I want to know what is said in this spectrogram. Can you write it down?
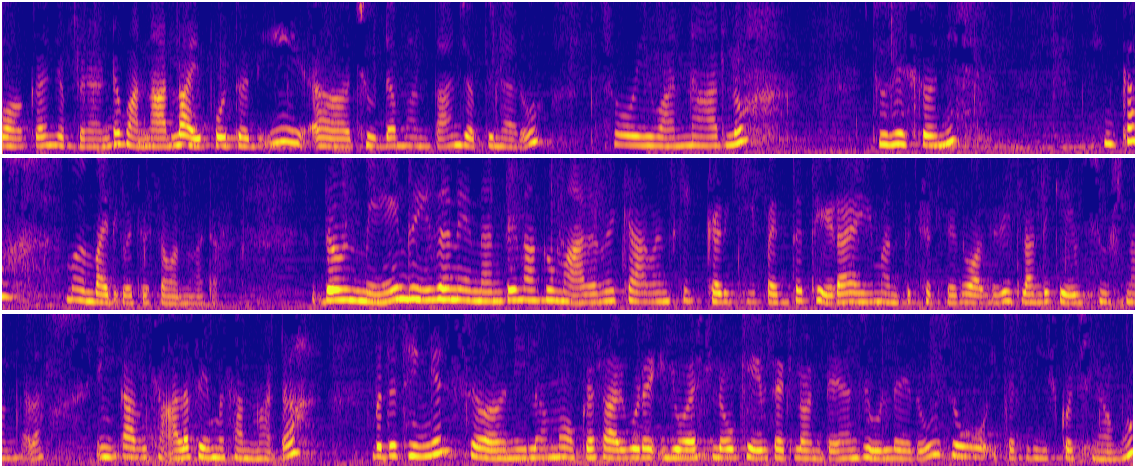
వాక్ అని చెప్పారు అంటే వన్ అవర్లో అయిపోతుంది చూడడం చూడ్డం అంతా అని చెప్పినారు. సో uh, ఈ వన్ అవర్లో చూసేసుకొని ఇంకా మనం బయటికి వచ్చేస్తాం అనమాట ద మెయిన్ రీజన్ ఏంటంటే నాకు మారమే క్యావెన్స్కి ఇక్కడికి పెద్ద తేడా ఏం అనిపించట్లేదు. ఆల్రెడీ ఇట్లాంటి కేవ్స్ చూసినాం కదా. ఇంకా అవి చాలా ఫేమస్ అనమాట but the thing is Neelamma ఒక్కసారి కూడా యూఎస్లో కేవ్స్ ఎట్లా ఉంటాయని చూడలేదు. సో ఇక్కడికి తీసుకొచ్చినాము.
